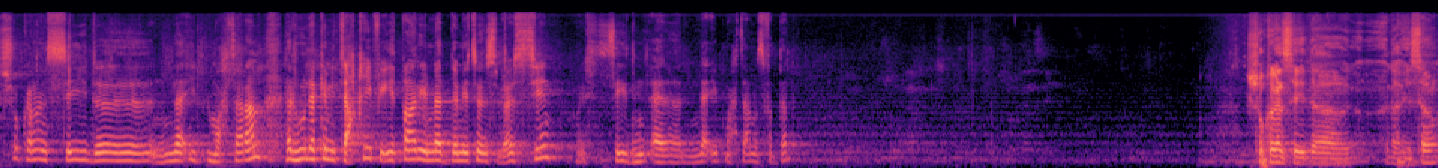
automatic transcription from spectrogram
شكرا السيد النائب المحترم. هل هناك من تعقيب في إطار الماده 267 السيد النائب المحترم تفضل. شكرا سيدة الرئيسه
